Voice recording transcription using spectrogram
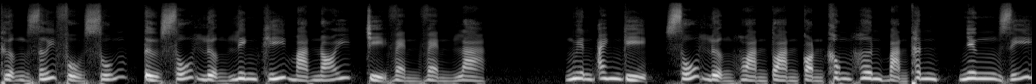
Thượng giới phủ xuống từ số lượng linh khí mà nói chỉ vẹn vẹn là Nguyên Anh Kỳ, số lượng hoàn toàn còn không hơn bản thân, nhưng dĩ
